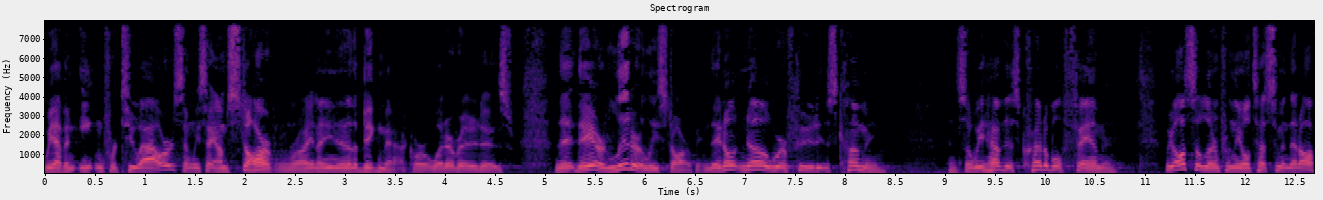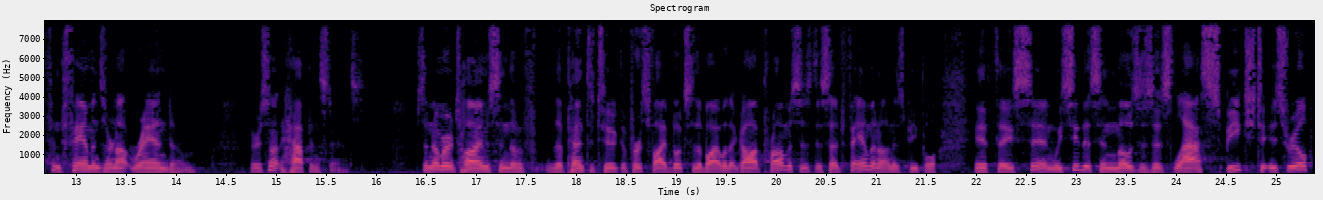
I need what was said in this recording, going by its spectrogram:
we haven't eaten for two hours and we say, I'm starving, right? I need another Big Mac or whatever it is. They, they are literally starving. They don't know where food is coming. And so we have this credible famine. We also learn from the Old Testament that often famines are not random. They're just not happenstance. There's a number of times in the, the Pentateuch, the first five books of the Bible, that God promises to set famine on his people if they sin. We see this in Moses' last speech to Israel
